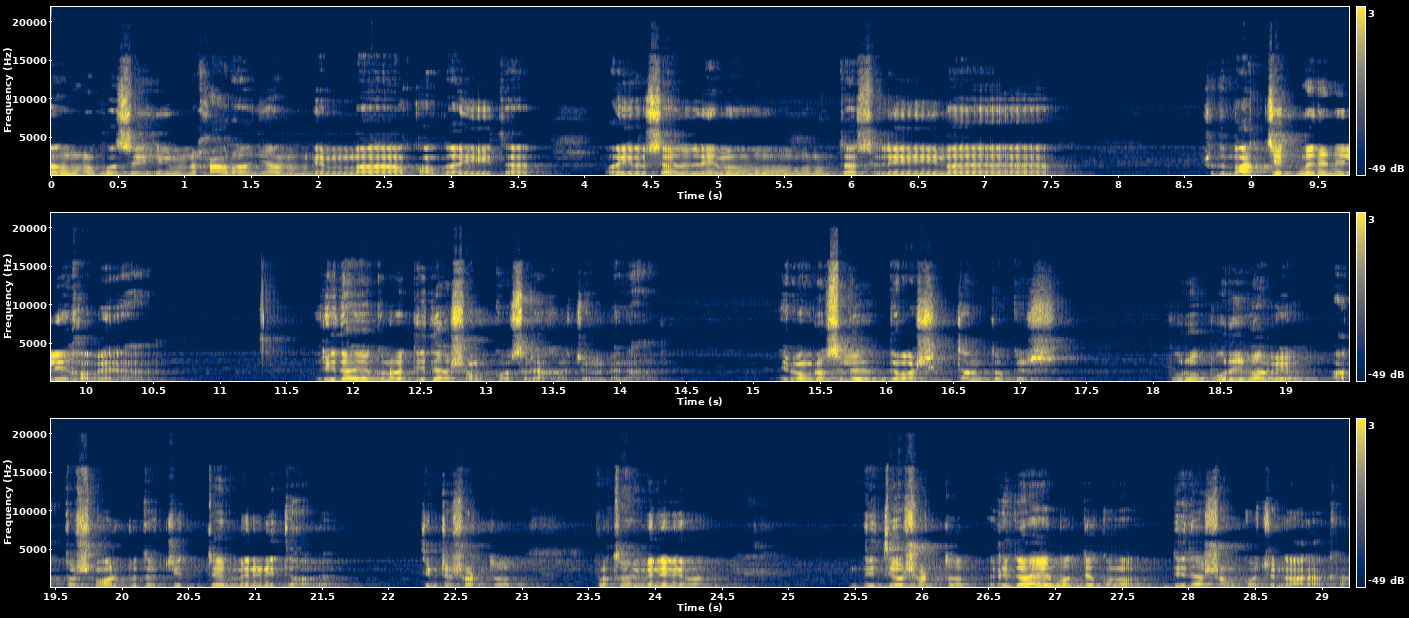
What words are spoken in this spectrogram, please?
أنفسهم حرجا مما قضيت ويسلموا تسليما শুধু বাহ্যিক মেনে নিলে হবে না হৃদয়ে কোনো দ্বিধা সংকোচ রাখা চলবে না এবং রসুলের দেওয়া সিদ্ধান্তকে পুরোপুরিভাবে আত্মসমর্পিত চিত্তে মেনে নিতে হবে। তিনটা শর্ত। প্রথমে মেনে নেওয়া। দ্বিতীয় শর্ত, হৃদয়ের মধ্যে কোনো দ্বিধা সংকোচ না রাখা।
